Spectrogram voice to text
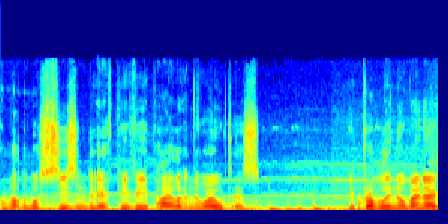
I'm not the most seasoned FPV pilot in the world, as you probably know by now.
